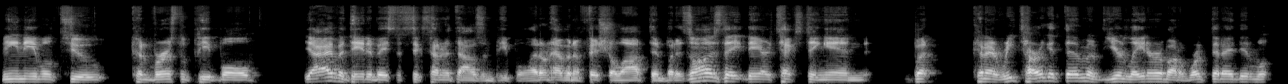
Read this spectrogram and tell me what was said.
being able to converse with people. Yeah, I have a database of 600,000 people. I don't have an official opt in, but as long as they, they are texting in, but can I retarget them a year later about a work that I did? Well,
